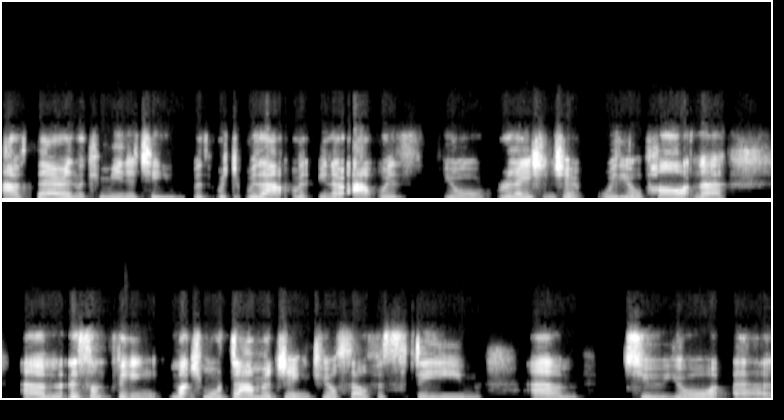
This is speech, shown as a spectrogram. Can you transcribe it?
out there in the community with, without, you know, out with your relationship with your partner. Um, there's something much more damaging to your self-esteem, um, to your uh,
